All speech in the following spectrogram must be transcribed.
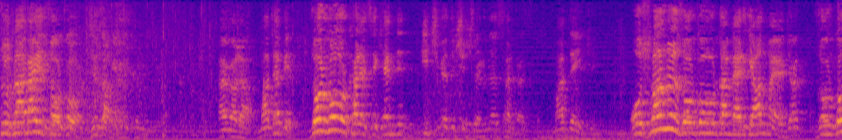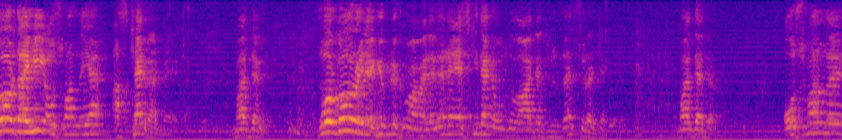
sulhnameyi zorgu siz alıyorsunuz. Evvela madde bir. Zorgu kalesi kendi iç ve dış işlerinde serbest. Madde iki. Osmanlı Zorgoğur'dan vergi almayacak. Zorgoğur dahi Osmanlı'ya asker vermeyecektir. Madde 3. Zorgor ile gümrük muameleleri eskiden olduğu adet üzere sürecektir. Madde 4. Osmanlı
